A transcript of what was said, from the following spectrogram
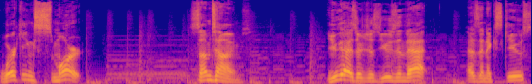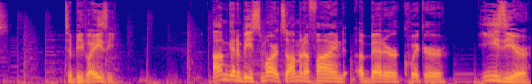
Working smart. Sometimes you guys are just using that as an excuse to be lazy. I'm going to be smart, so I'm going to find a better, quicker, easier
